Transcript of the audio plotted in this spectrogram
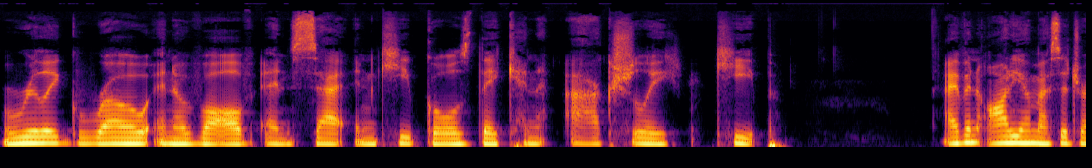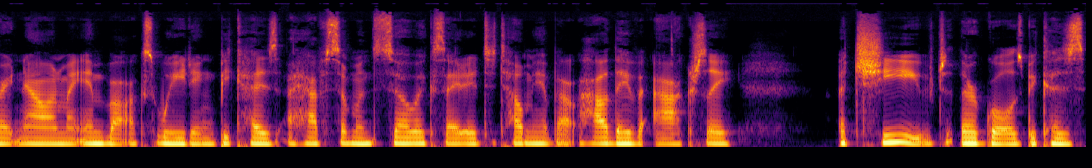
really grow and evolve and set and keep goals they can actually keep. I have an audio message right now in my inbox waiting because I have someone so excited to tell me about how they've actually achieved their goals because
